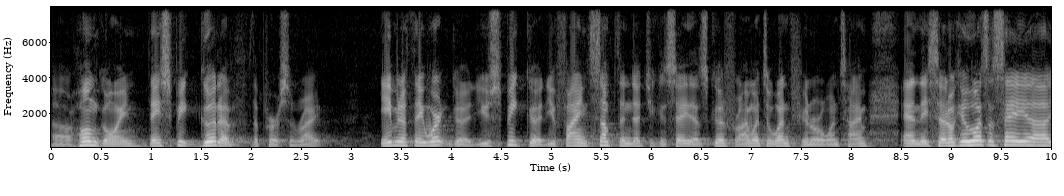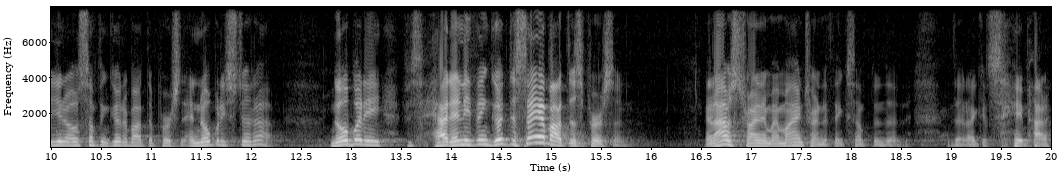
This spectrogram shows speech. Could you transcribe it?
uh, homegoing, they speak good of the person, right? even if they weren't good. You speak good. You find something that you can say that's good for. I went to one funeral one time, and they said, "Okay, who wants to say, uh, you know, something good about the person?" And nobody stood up. Nobody had anything good to say about this person. And I was trying in my mind, trying to think something that, that I could say about it.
